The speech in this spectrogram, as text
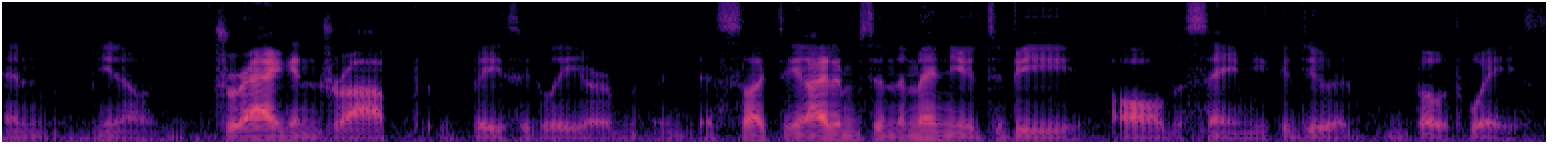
and you know drag and drop basically or select the items in the menu to be all the same. You could do it both ways.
